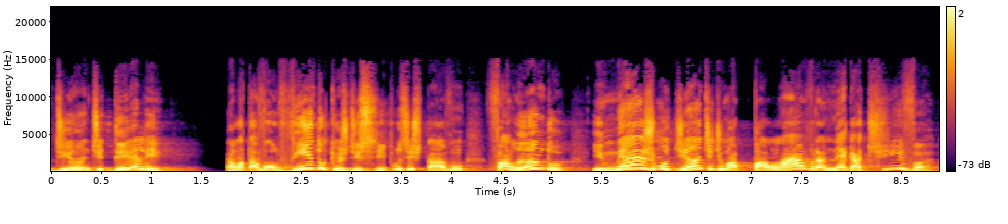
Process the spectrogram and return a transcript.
diante dele. Ela estava ouvindo o que os discípulos estavam falando. E mesmo diante de uma palavra negativa,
